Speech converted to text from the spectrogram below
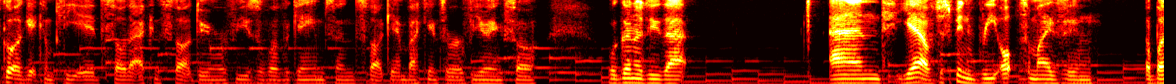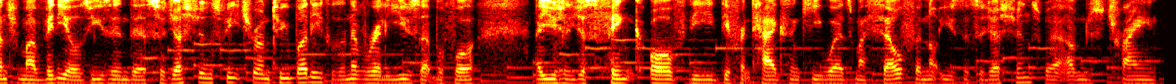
got to get completed so that I can start doing reviews of other games and start getting back into reviewing. So we're gonna do that and yeah, I've just been re-optimizing a bunch of my videos using the suggestions feature on TubeBuddy because I never really used that before. I usually just think of the different tags and keywords myself and not use the suggestions, but I'm just trying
